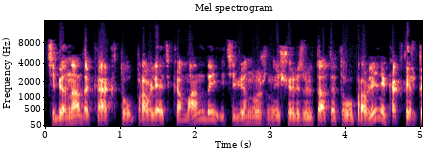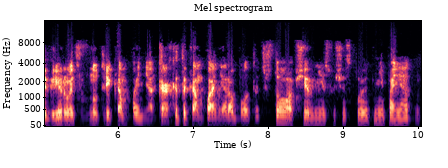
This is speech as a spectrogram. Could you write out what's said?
тебе надо как-то управлять командой, и тебе нужно еще результат этого управления как-то интегрировать внутри компании. А как эта компания работает, что вообще в ней существует, непонятно.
